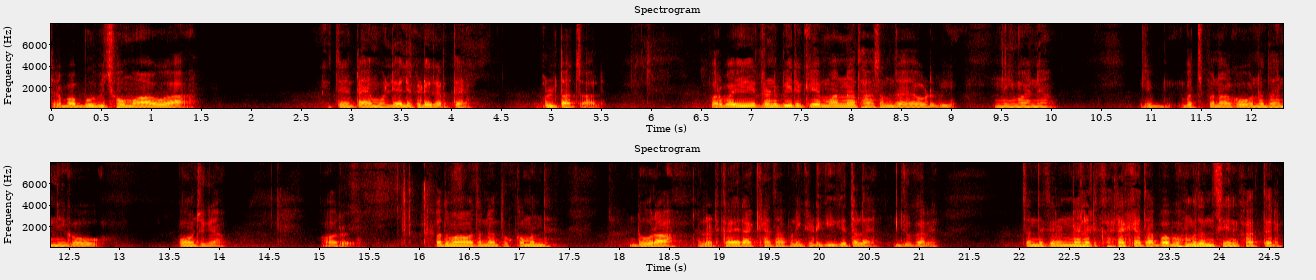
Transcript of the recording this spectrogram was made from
तेरे बाबू भी छो माँ होगा। इतने टाइम हो लिया लिखड़े करते। उल्टा चाल। पर भाई, रणबीर के मानना था, समझाया और भी। नहीं माना ये बचपना को, नदानी को पहुँच गया। और पद्मावत ने तो कमंद, डोरा लटकाए रखा था अपनी खिड़की के तले, जो कर। चंद्रकिरण ने लटका रखा था बाबू मदन सेन खातर।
